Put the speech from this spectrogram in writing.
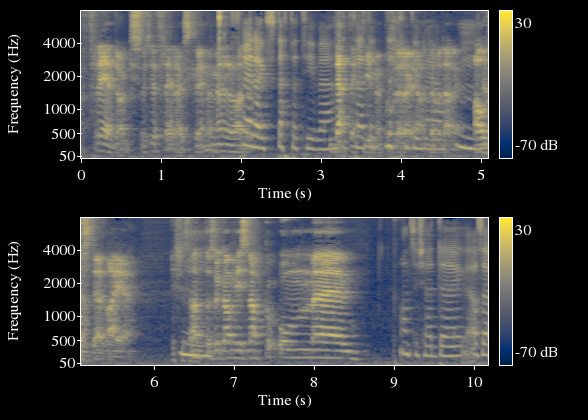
fredags Ikke fredagskrem, men det var Fredagsdetektive. Detektive på fredag. Ja, det var der. Mm. Alstedveie. Ikke sant? Mm. Og så kan vi snakke om eh, Hva som skjedde Altså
